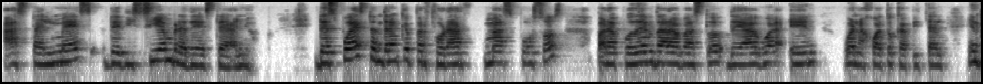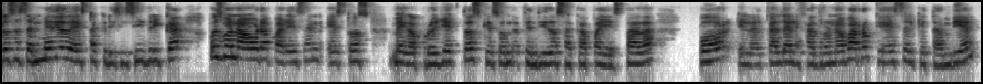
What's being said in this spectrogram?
hasta el mes de diciembre de este año. Después tendrán que perforar más pozos para poder dar abasto de agua en Guanajuato capital. Entonces, en medio de esta crisis hídrica, pues bueno, ahora aparecen estos megaproyectos que son defendidos a capa y espada por el alcalde Alejandro Navarro, que es el que también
